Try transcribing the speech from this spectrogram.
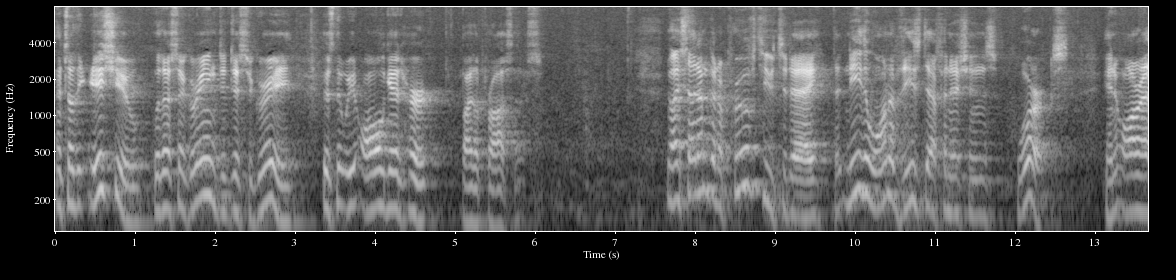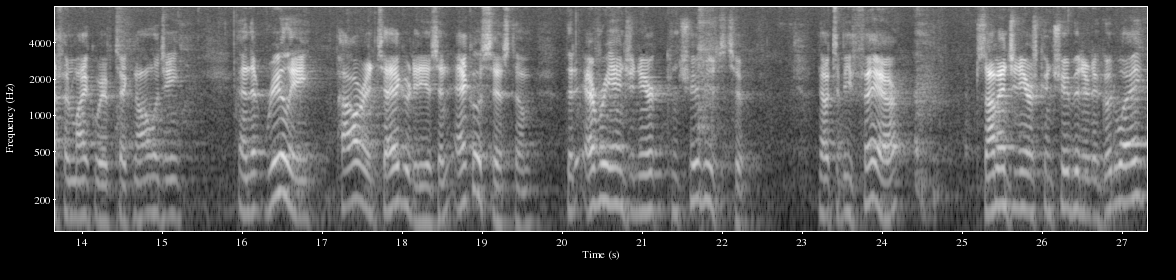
And so the issue with us agreeing to disagree is that we all get hurt by the process. Now, I said I'm going to prove to you today that neither one of these definitions works in RF and microwave technology, and that really power integrity is an ecosystem that every engineer contributes to. Now, to be fair, some engineers contribute in a good way,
